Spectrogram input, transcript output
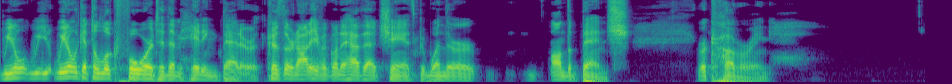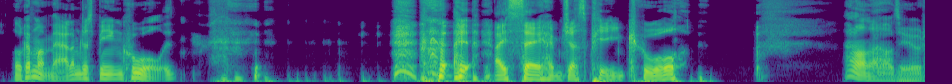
we don't we, we don't get to look forward to them hitting better because they're not even going to have that chance when they're on the bench recovering. Look, I'm not mad. I'm just being cool. It- I, I say I'm just being cool. I don't know, dude.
